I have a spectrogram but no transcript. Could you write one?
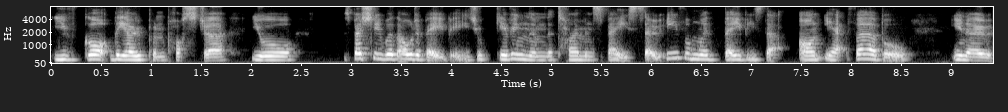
you've got the open posture. You're, especially with older babies, you're giving them the time and space. So even with babies that aren't yet verbal, you know,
